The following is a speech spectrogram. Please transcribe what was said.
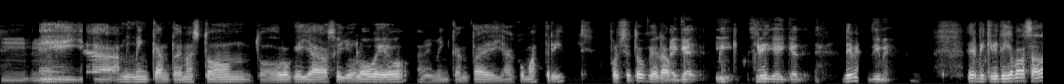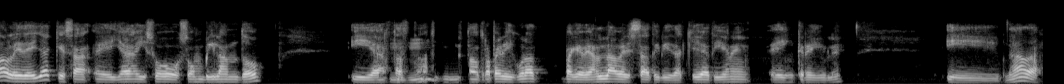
Ella, a mí me encanta Emma Stone, todo lo que ella hace, yo lo veo, a mí me encanta ella como actriz. Por cierto, que la. dime. dime. En mi crítica pasada hablé de ella, que ella hizo Zombieland 2 y hasta otra película, para que vean la versatilidad que ella tiene, es increíble. Y nada,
